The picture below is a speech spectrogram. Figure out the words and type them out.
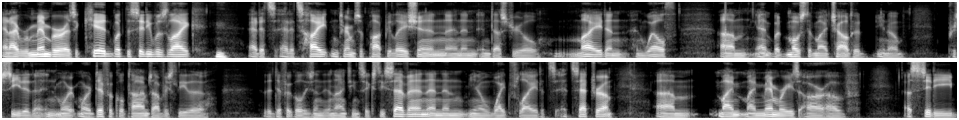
and I remember as a kid what the city was like. Hmm at its at its height in terms of population and, industrial might and, and wealth. Um, and but most of my childhood, you know, proceeded in more more difficult times. Obviously, the the difficulties in, 1967, and then you know white flight, etc. Et um, my my memories are of a city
